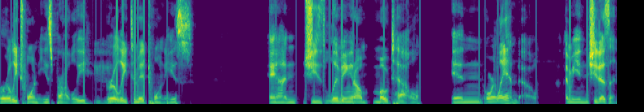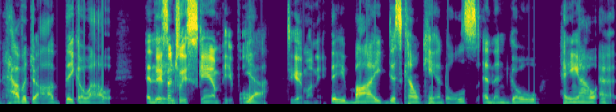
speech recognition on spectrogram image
early 20s, probably Mhm. early to mid 20s, and she's living in a motel in Orlando. I mean, she doesn't have a job. They go out and They they, essentially scam people yeah, to get money. they buy discount candles and then go hang out at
